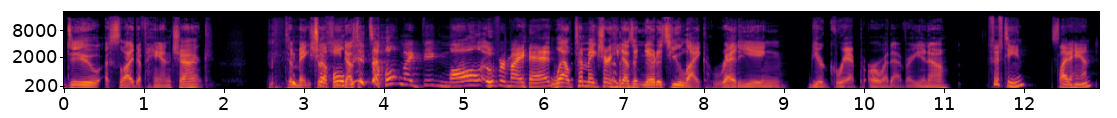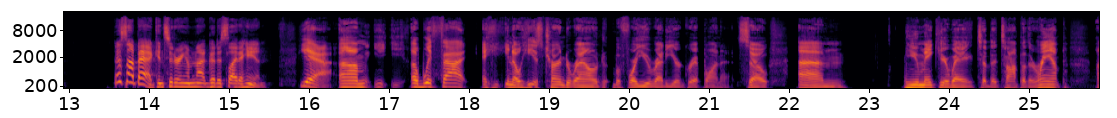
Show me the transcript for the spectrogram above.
do a sleight of hand check to make sure to, he hold, doesn't. to hold my big maul over my head. Well, to make sure he doesn't notice you like readying your grip or whatever. You know. 15 sleight of hand. That's not bad considering I'm not good at sleight of hand. Yeah. Um. y- y- uh, with that, he- you know, he is turned around before you ready your grip on it. So, um, you make your way to the top of the ramp, uh,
